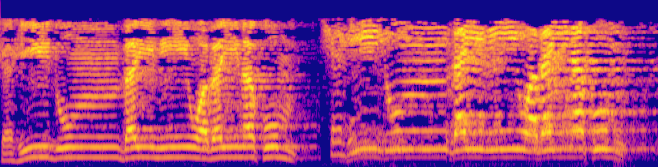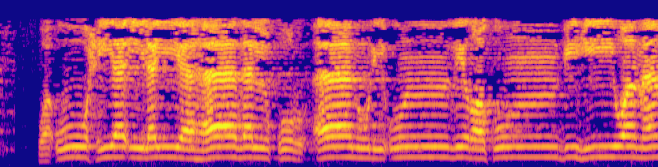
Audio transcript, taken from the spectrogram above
شهيد بيني وبينكم شهيد بيني وبينكم وأوحي إلي هذا القرآن لأنذركم به ومن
